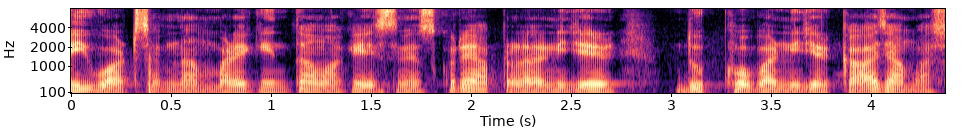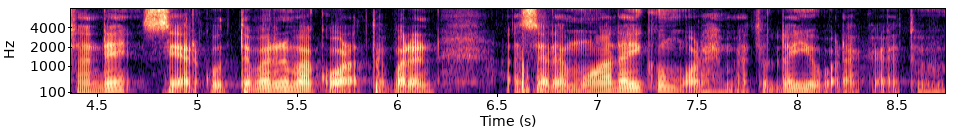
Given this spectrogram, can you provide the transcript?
এই হোয়াটসঅ্যাপ নাম্বারে কিন্তু আমাকে এস এম এস করে আপনারা নিজের দুঃখ বা নিজের কাজ আমার সাথে শেয়ার করতে পারেন বা করাতে পারেন। আসসালামু আলাইকুম ওরহমতুল্লাহ ওবরাকাতুহু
